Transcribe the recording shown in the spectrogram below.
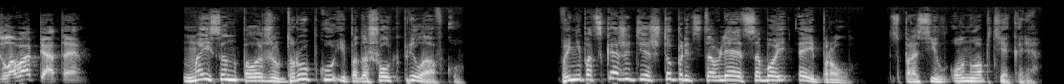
Глава пятая. Мейсон положил трубку и подошел к прилавку. «Вы не подскажете, что представляет собой Эйприл?» – спросил он у аптекаря.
